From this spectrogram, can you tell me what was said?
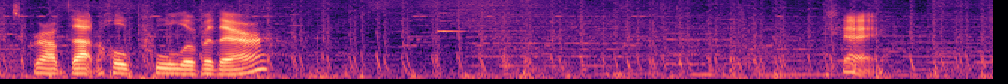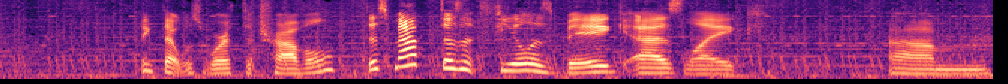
Let's grab that whole pool over there. Okay. I think that was worth the travel. This map doesn't feel as big as like, um,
